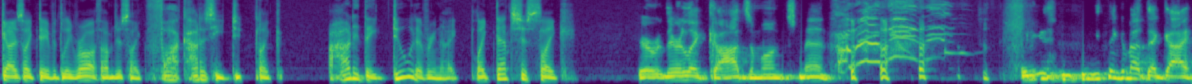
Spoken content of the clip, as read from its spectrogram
guys like David Lee Roth. I'm just like, fuck. How does he do? Like, how did they do it every night? Like, that's just like they're they're like gods amongst men. when you when you think about that guy,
